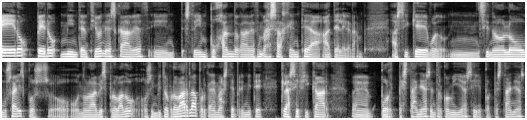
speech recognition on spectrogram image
pero, pero mi intención es cada vez, estoy empujando cada vez más a gente a, Telegram. Así que, bueno, mm, si no lo usáis, pues o no lo habéis probado, os invito a probarla porque además te permite clasificar eh, por pestañas, entre comillas, sí, por pestañas,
